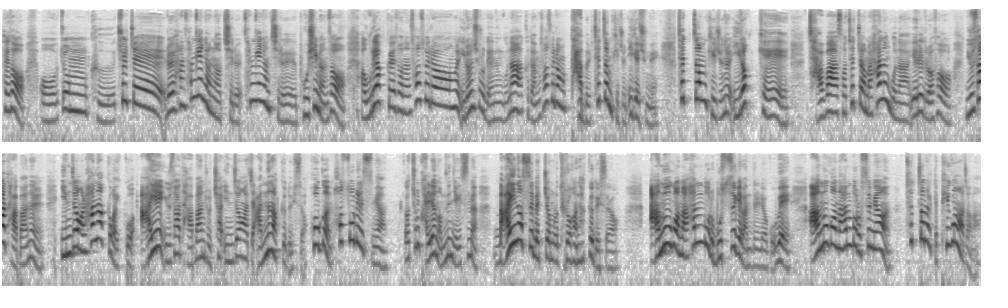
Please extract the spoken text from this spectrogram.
그래서 어 좀 그 출제를 한 3개년어치를 3개년치를 보시면서 아 우리 학교에서는 서술형을 이런 식으로 내는구나. 그다음에 서술형 답을 채점 기준 이게 중요해. 채점 기준을 이렇게 잡아서 채점을 하는구나. 예를 들어서 유사 답안을 인정을 하는 학교가 있고 아예 유사 답안조차 인정 하지 않는 학교도 있어. 혹은 헛소리를 쓰면 좀 관련 없는 얘기 쓰면 마이너스 몇 점으로 들어간 학교도 있어요. 아무거나 함부로 못 쓰게 만들려고. 왜? 아무거나 함부로 쓰면 채점할 때 피곤하잖아.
